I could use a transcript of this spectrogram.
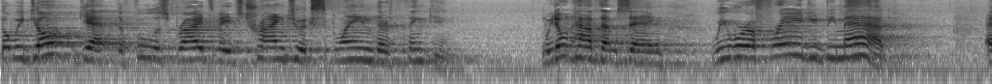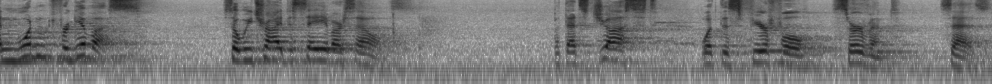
but we don't get the foolish bridesmaids trying to explain their thinking. We don't have them saying, We were afraid you'd be mad and wouldn't forgive us, so we tried to save ourselves. But that's just what this fearful servant says.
